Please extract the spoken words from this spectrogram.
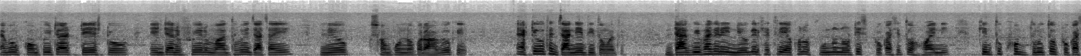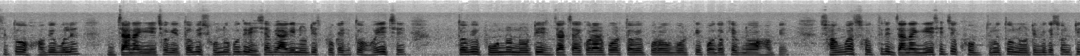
এবং কম্পিউটার টেস্ট ও ইন্টারভিউয়ের মাধ্যমে যাচাই নিয়োগ সম্পন্ন করা হবে ওকে একটি কথা জানিয়ে দিই তোমাদের। ডাক বিভাগের এই নিয়োগের ক্ষেত্রে এখনও পূর্ণ নোটিশ প্রকাশিত হয়নি, কিন্তু খুব দ্রুত প্রকাশিত হবে বলে জানা গিয়েছে ওকে তবে শূন্যপদের হিসাবে আগে নোটিশ প্রকাশিত হয়েছে তবে পূর্ণ নোটিশ যাচাই করার পর তবে পরবর্তী পদক্ষেপ নেওয়া হবে। সংবাদ সূত্রে জানা গিয়েছে যে, খুব দ্রুত নোটিফিকেশনটি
